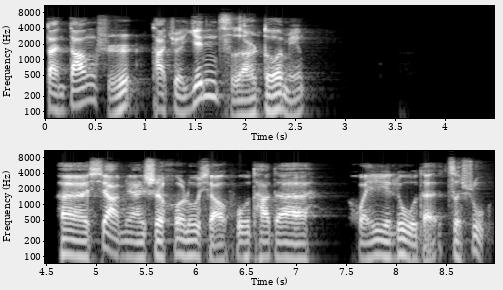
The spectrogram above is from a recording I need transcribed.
但当时他却因此而得名。呃，下面是赫鲁晓夫他的回忆录的自述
